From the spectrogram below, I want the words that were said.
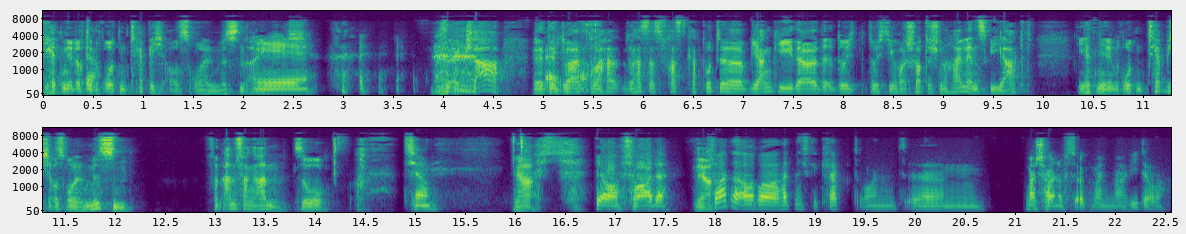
Die hätten dir doch ja. den roten Teppich ausrollen müssen eigentlich. Nee. Klar, äh, du, du, hast, du hast das fast kaputte Bianchi da durch, durch die schottischen Highlands gejagt. Die hätten dir den roten Teppich ausrollen müssen. Von Anfang an, so. Tja. Ja. Ja, schade. Ja. Schade, aber hat nicht geklappt und ähm, mal schauen, ob es irgendwann mal wieder,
